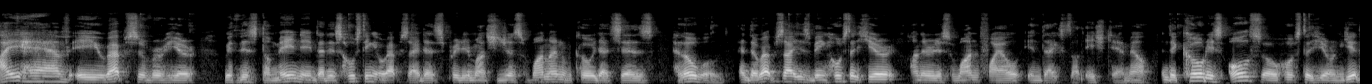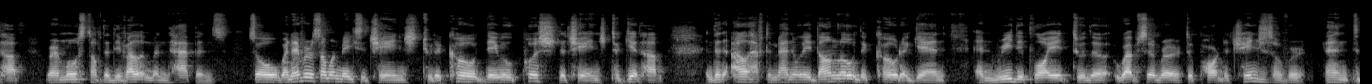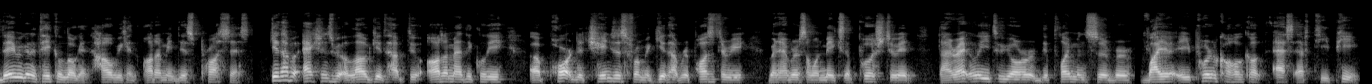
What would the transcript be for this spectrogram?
I have a web server here with this domain name that is hosting a website that's pretty much just one line of code that says hello world. And the website is being hosted here under this one file index.html and the code is also hosted here on github where most of the development happens so whenever someone makes a change to the code, they will push the change to GitHub and then I'll have to manually download the code again and redeploy it to the web server to port the changes over. And today we're going to take a look at how we can automate this process. GitHub Actions will allow GitHub to automatically uh, port the changes from a GitHub repository whenever someone makes a push to it directly to your deployment server via a protocol called SFTP.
